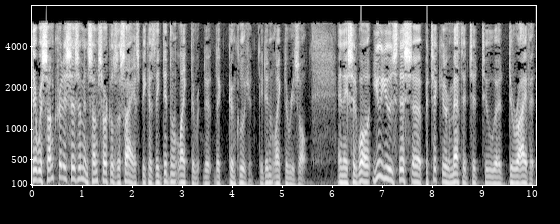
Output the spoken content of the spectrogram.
there was some criticism in some circles of science because they didn't like the the, the conclusion. They didn't like the result. And they said, "Well, you use this uh, particular method to to uh, derive it,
